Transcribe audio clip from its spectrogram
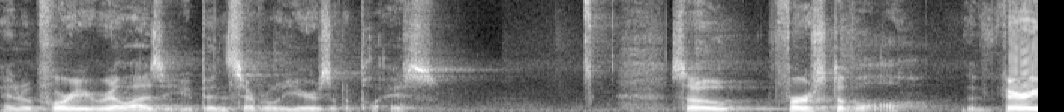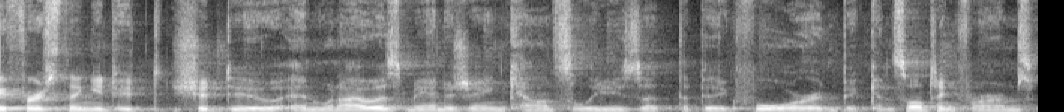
and before you realize it, you've been several years at a place. So, first of all, the very first thing you should do, and when I was managing counselees at the big four and big consulting firms,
